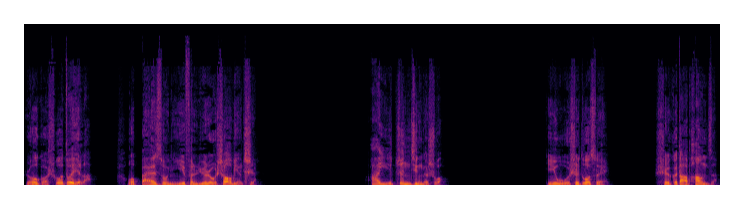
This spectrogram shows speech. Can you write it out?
如果说对了，我白送你一份驴肉烧饼吃。”阿义镇静的说：“你五十多岁，是个大胖子。”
